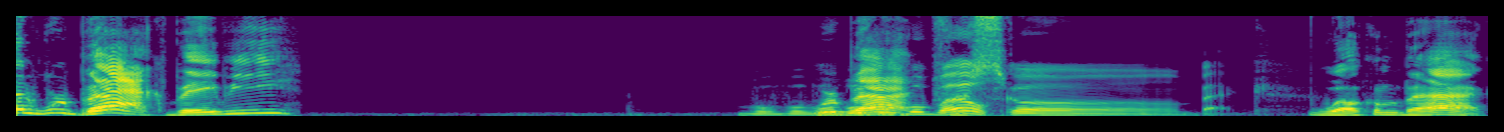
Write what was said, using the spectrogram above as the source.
And we're back, baby. We're back Sp- Welcome back. Welcome back.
